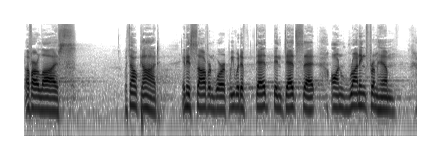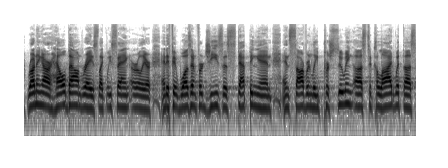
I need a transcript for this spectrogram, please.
of our lives. Without God, in his sovereign work, we would have dead, been dead set on running from him, running our hell-bound race, like we sang earlier. And if it wasn't for Jesus stepping in and sovereignly pursuing us to collide with us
